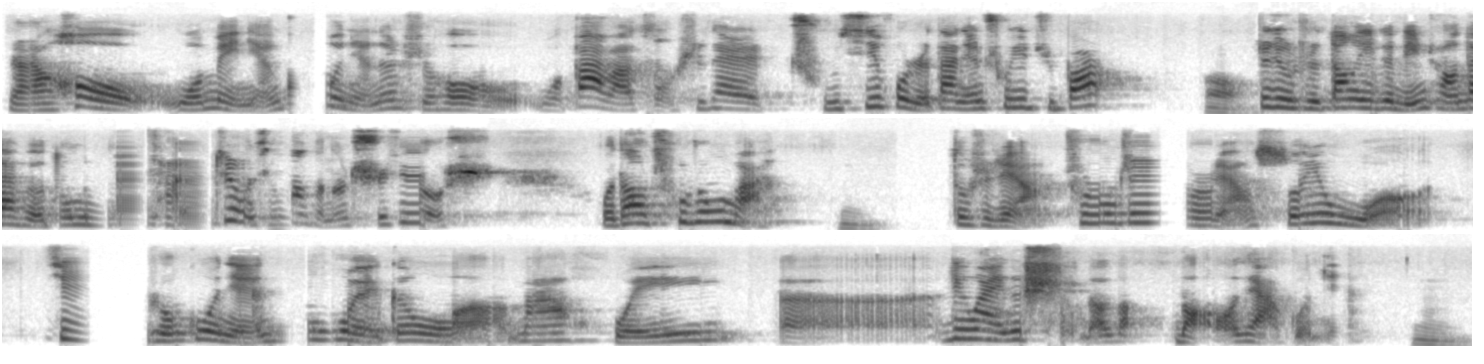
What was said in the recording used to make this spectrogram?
然后我每年过年的时候，我爸爸总是在除夕或者大年初一值班哦，这就是当一个临床大夫有多么惨。这种情况可能持续有十，我到初中吧，嗯，都是这样，初中真都是这样。所以我基本上过年都会跟我妈回呃另外一个省的姥姥姥家过年。嗯。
